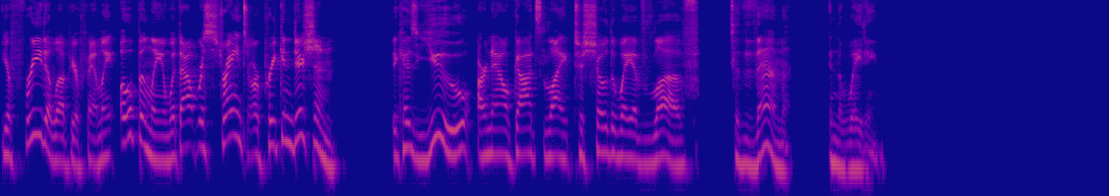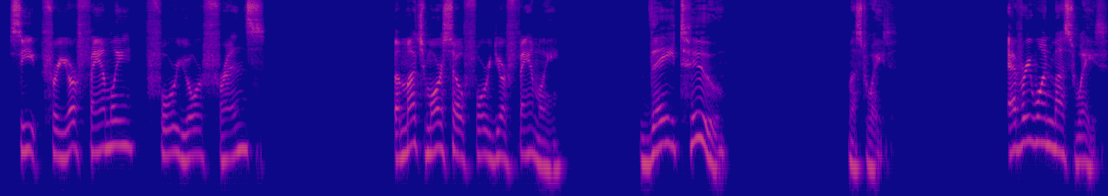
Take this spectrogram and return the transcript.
you're free to love your family openly and without restraint or precondition because you are now God's light to show the way of love to them in the waiting. See, for your family, for your friends, but much more so for your family, they too must wait. Everyone must wait.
